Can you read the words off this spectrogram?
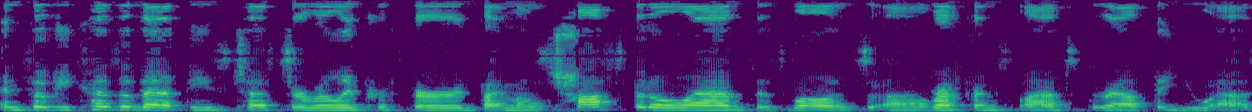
And so because of that, these tests are really preferred by most hospital labs as well as uh, reference labs throughout the U.S.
